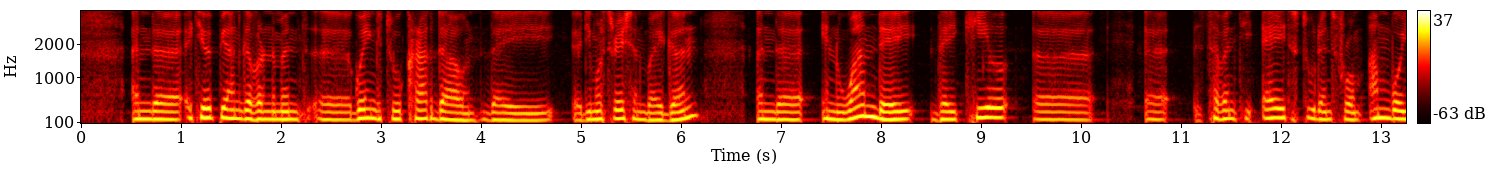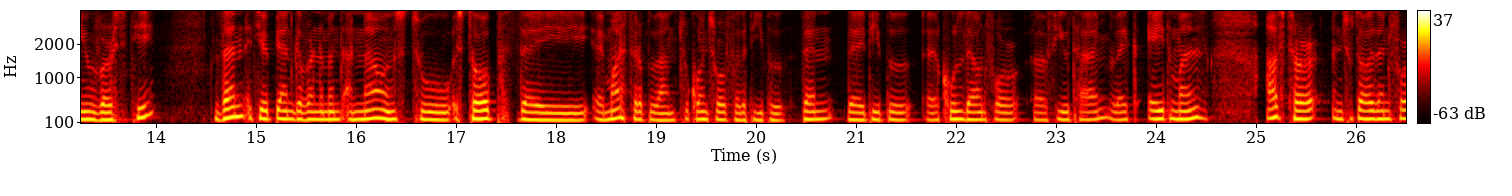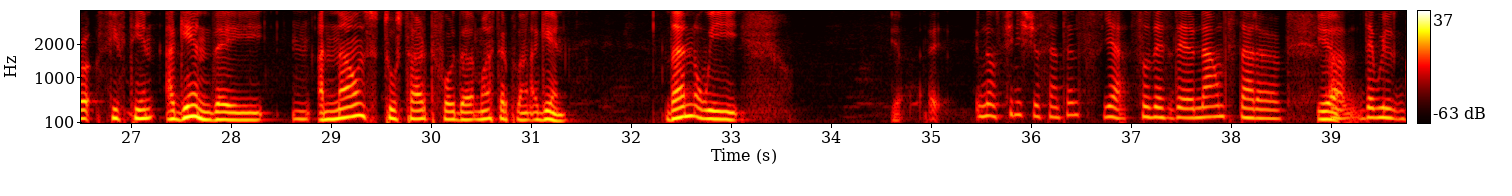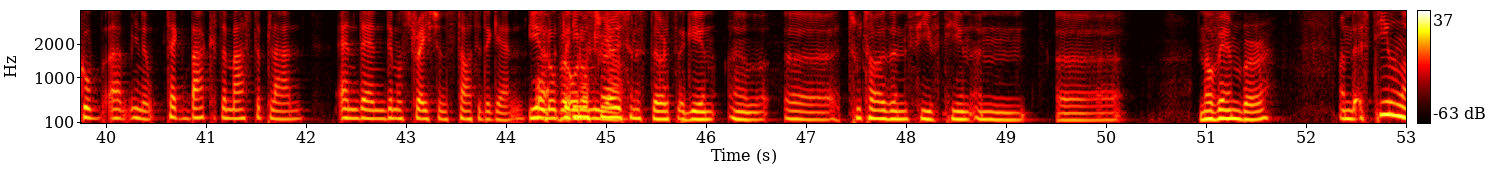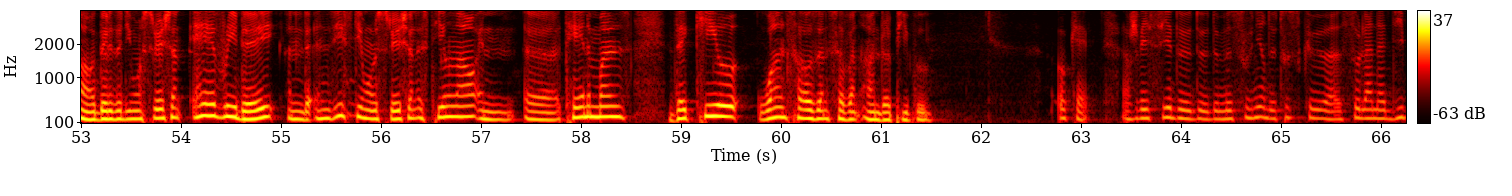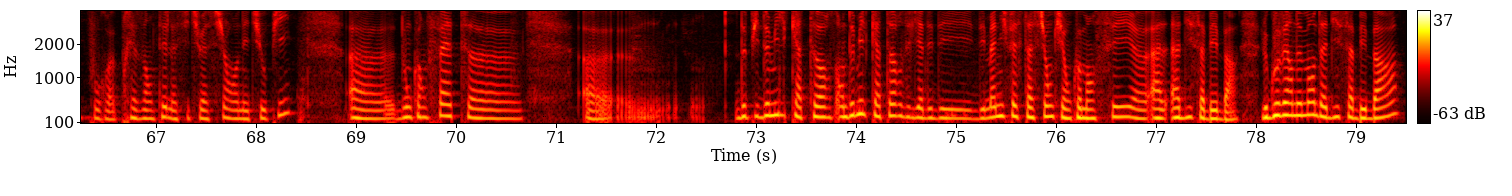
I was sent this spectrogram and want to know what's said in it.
and uh, Ethiopian government going to crack down the demonstration by gun, and uh, in one day they kill uh, uh, 78 students from Ambo University. Then Ethiopian government announced to stop the uh, master plan to control for the people. Then the people uh, cool down for a few time, like eight months. After in 2015, again they mm, announced to start for the master plan again. Then we No, finish your sentence. Yeah. So there's, they announced that uh, yeah um, they will go, um, you know, take back the master plan, and then demonstration started again yeah all over the Oromia. demonstration starts again uh, uh, 2015 in uh, November. And still now there is a demonstration every day, and in this demonstration, still now in uh, 10 months, they kill 1,700 people. Ok. Alors je vais essayer de, me souvenir de tout ce que euh, Solane a dit pour euh, présenter la situation en Éthiopie. Euh, donc en fait, depuis 2014. En 2014, il y a des, manifestations qui ont commencé à Addis Abeba. Le gouvernement d'Addis Abeba,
